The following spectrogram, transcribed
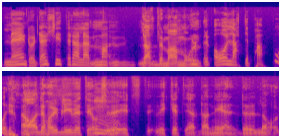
Nej då, där sitter alla... Lattemammor. Ja, lattepappor. Ja, det har ju blivit det också. Mm. Vilket jävla nederlag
